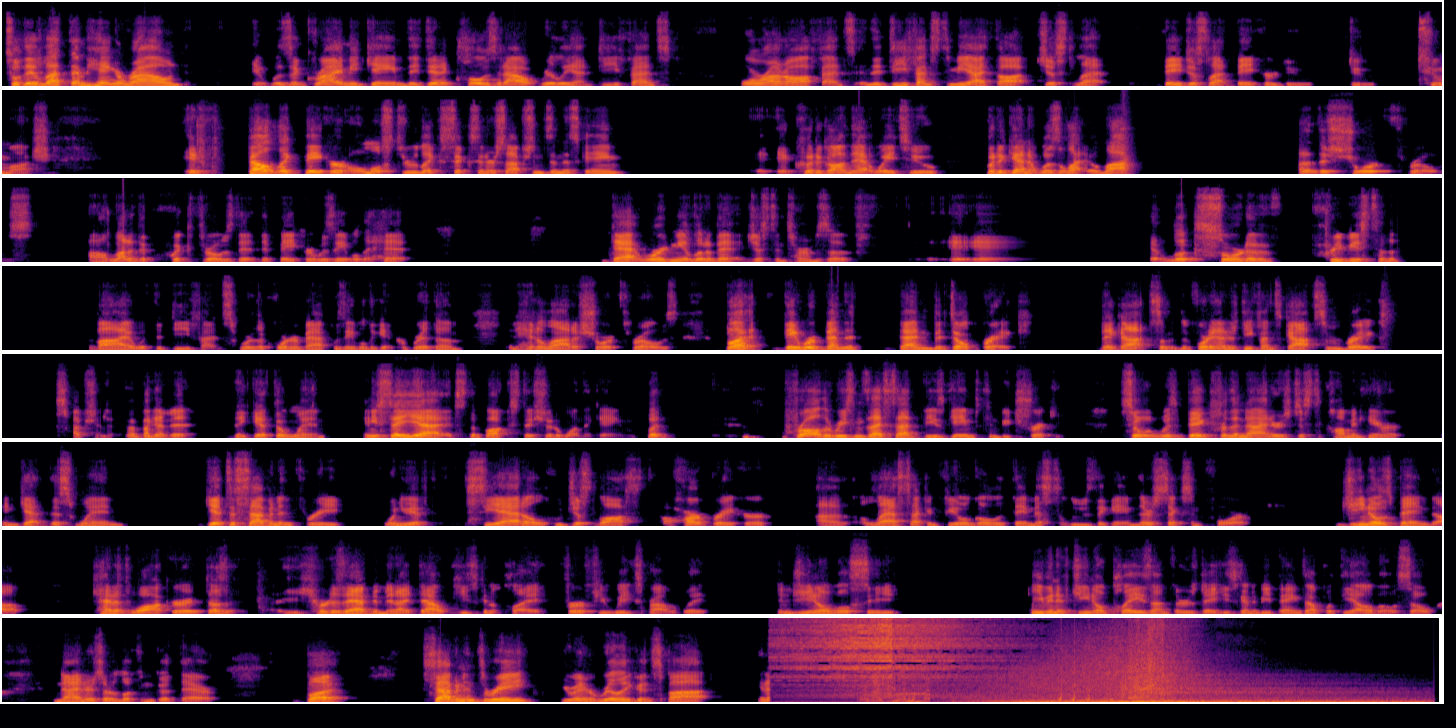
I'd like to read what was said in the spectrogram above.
So they let them hang around. It was a grimy game. They didn't close it out really on defense or on offense. And the defense to me, I thought just let they just let Baker do do too much. It felt like Baker almost threw like six interceptions in this game. It, it could have gone that way too. But again, it was a lot, a lot of the short throws, a lot of the quick throws that, that Baker was able to hit. That worried me a little bit just in terms of it, it looks sort of previous to the bye with the defense where the quarterback was able to get in a rhythm and hit a lot of short throws. But they were bend, bend but don't break. They got some, the 49ers defense got some breaks. Of it, they get the win. And you say, yeah, it's the Bucks. They should have won the game. But for all the reasons I said, these games can be tricky. So it was big for the Niners just to come in here and get this win, get to seven and three when you have Seattle, who just lost a heartbreaker, a last second field goal that they missed to lose the game. They're six and four. Geno's banged up. Kenneth Walker doesn't hurt his abdomen. I doubt he's going to play for a few weeks probably. And Geno will see. Even if Geno plays on Thursday, he's going to be banged up with the elbow. So Niners are looking good there. But seven and three, you're in a really good spot.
